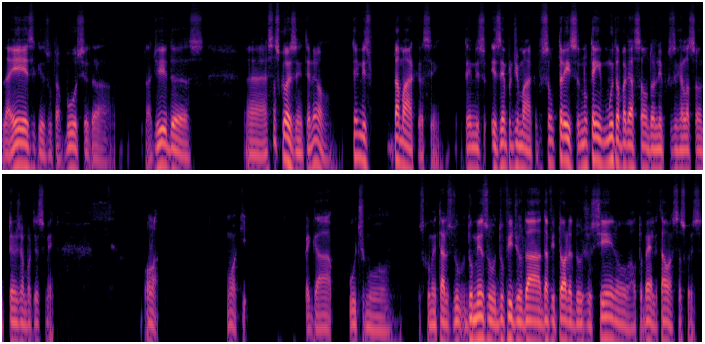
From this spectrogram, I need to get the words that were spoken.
da ASICS, Ultra Boost da, da Adidas, é, essas coisas, entendeu? Tênis da marca, assim tênis, exemplo de marca. São três, não tem muita variação do Olímpicos em relação ao tênis de amortecimento. Vamos lá. Vamos aqui. Pegar último os comentários do, do mesmo do vídeo da, da vitória do Justino, Altobelli e tal, essas coisas.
